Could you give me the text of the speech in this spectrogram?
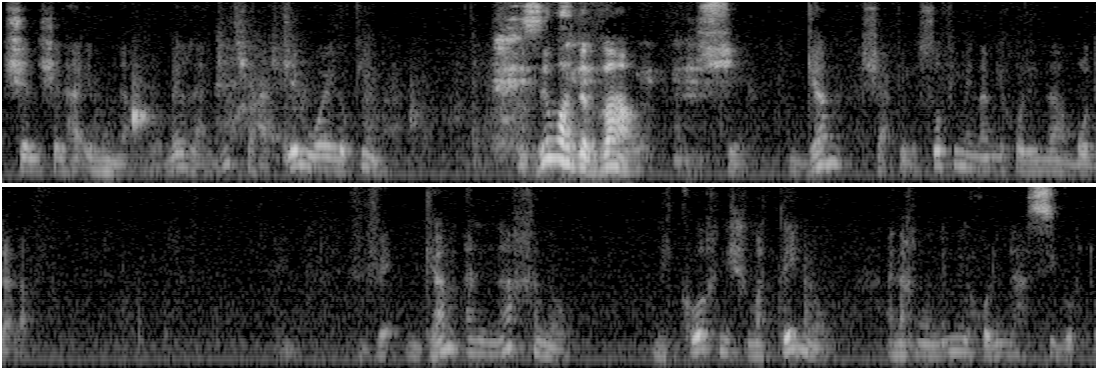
של, של האמונה. הוא אומר להגיד שהשם הוא האלוקים זהו הדבר שגם שהפילוסופים אינם יכולים לעמוד עליו. וגם אנחנו, מכוח נשמתנו, אנחנו איננו יכולים להשיג אותו.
